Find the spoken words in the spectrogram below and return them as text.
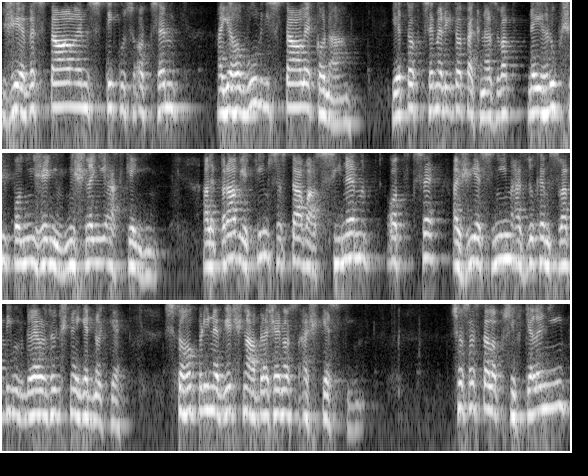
žije ve stálem styku s otcem a jeho vůli stále koná. Je to, chceme-li to tak nazvat, nejhrubší ponížení v myšlení a chtění. Ale právě tím se stává synem Otce a žije s ním a s Duchem Svatým v nerozlučné jednotě. Z toho plyne věčná blaženost a štěstí. Co se stalo při vtělení?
